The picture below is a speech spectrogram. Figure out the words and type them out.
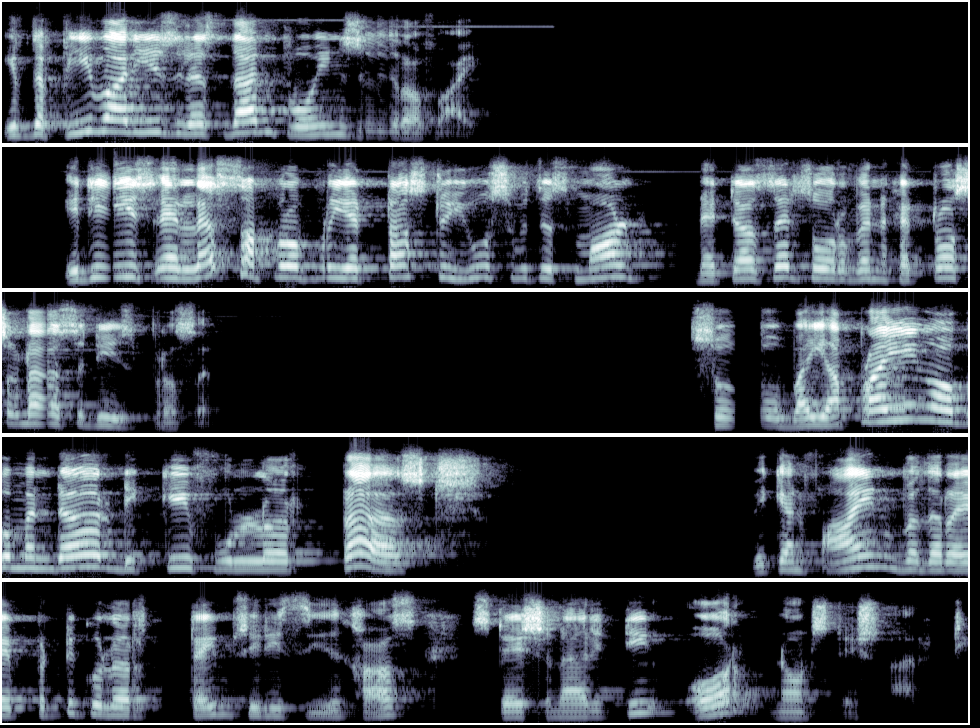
If the p-value is less than 0.05. It is a less appropriate test to use with small data sets or when heteroscedasticity is present. So by applying augmented Dickey-Fuller test, we can find whether a particular time series has stationarity or non-stationarity.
